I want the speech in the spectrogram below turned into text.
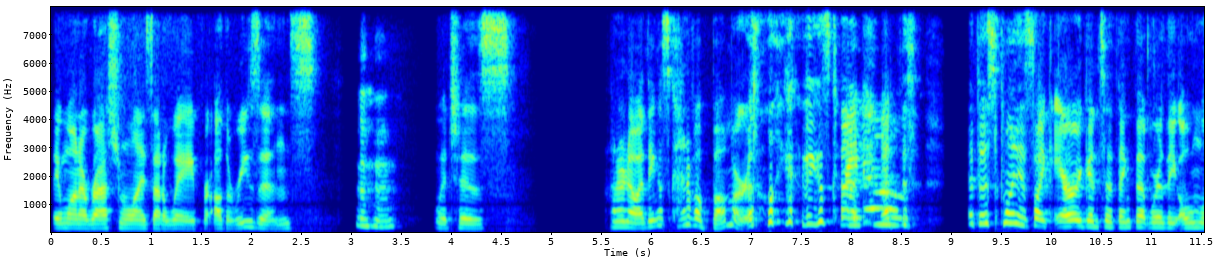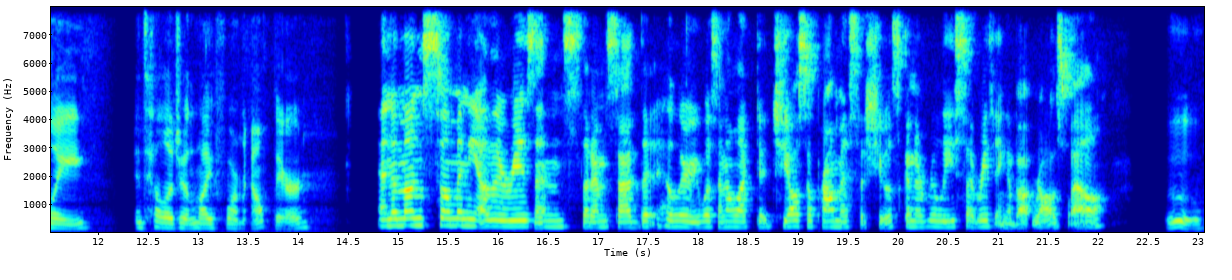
they want to rationalize that away for other reasons, Mhm. which is, I don't know, I think it's kind of a bummer. like, I think it's kind of, at, this, at this point, it's like arrogant to think that we're the only intelligent life form out there. And among so many other reasons that I'm sad that Hillary wasn't elected, she also promised that she was going to release everything about Roswell, Ooh.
